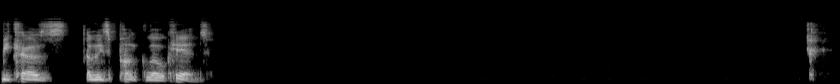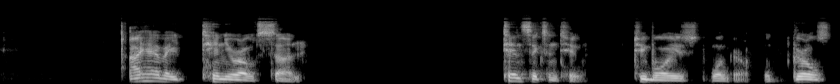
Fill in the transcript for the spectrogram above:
because of these punk little kids. I have a 10 year old son 10, 6, and 2. Two boys, one girl. The girl's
